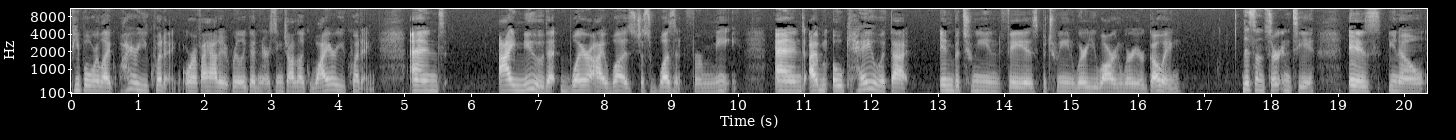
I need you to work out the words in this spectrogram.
people were like, Why are you quitting? Or if I had a really good nursing job, like, Why are you quitting? And I knew that where I was just wasn't for me. And I'm okay with that in between phase between where you are and where you're going. This uncertainty is, you know,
